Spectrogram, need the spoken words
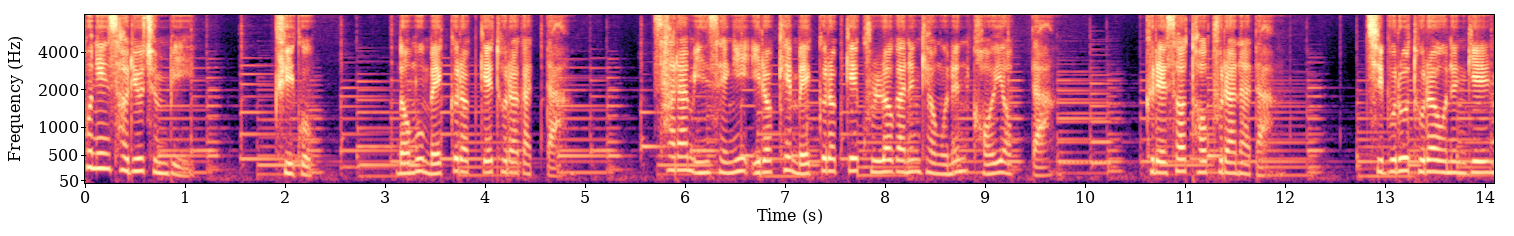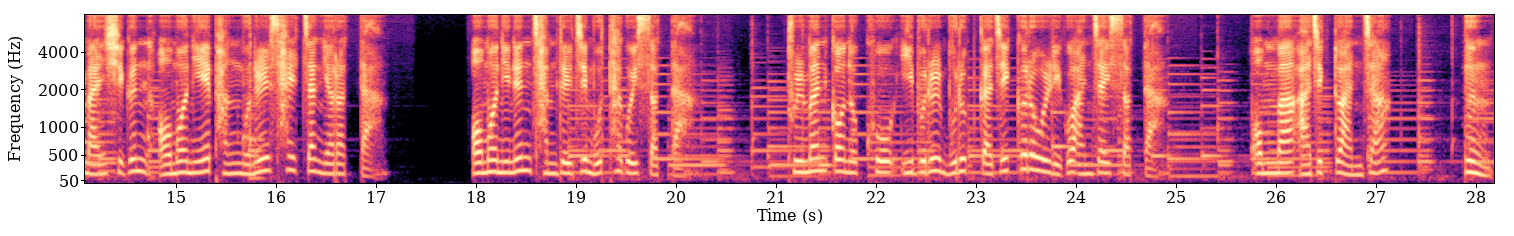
혼인 서류 준비. 귀국. 너무 매끄럽게 돌아갔다. 사람 인생이 이렇게 매끄럽게 굴러가는 경우는 거의 없다. 그래서 더 불안하다. 집으로 돌아오는 길 만식은 어머니의 방문을 살짝 열었다. 어머니는 잠들지 못하고 있었다. 불만 꺼놓고 이불을 무릎까지 끌어올리고 앉아 있었다. 엄마 아직도 앉아? 응.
